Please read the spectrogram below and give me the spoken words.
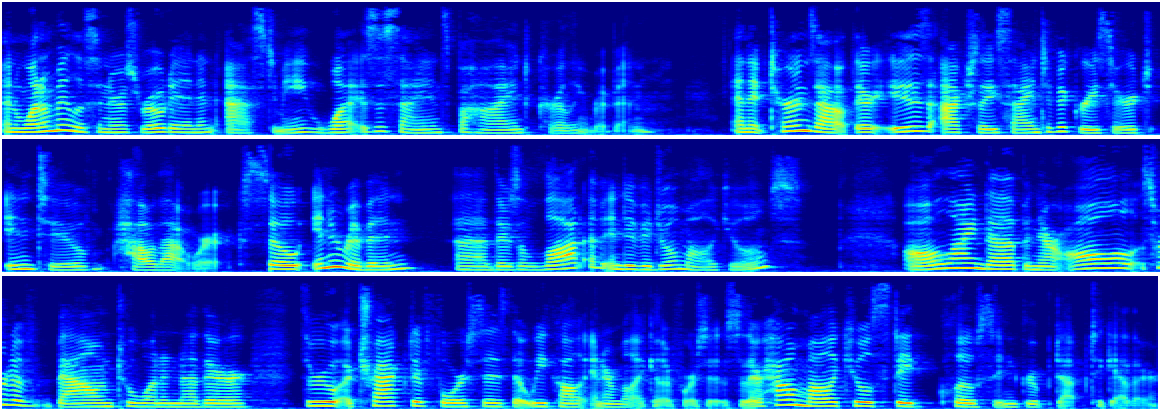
And one of my listeners wrote in and asked me, what is the science behind curling ribbon? And it turns out there is actually scientific research into how that works. So in a ribbon, uh, there's a lot of individual molecules all lined up and they're all sort of bound to one another through attractive forces that we call intermolecular forces. So they're how molecules stay close and grouped up together.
